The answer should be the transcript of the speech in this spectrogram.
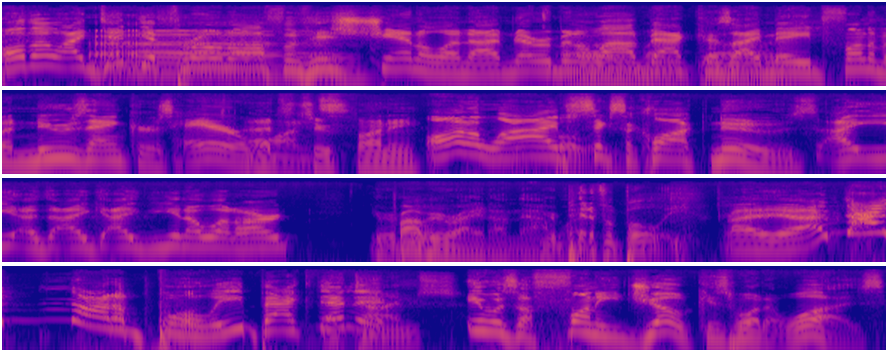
Although I did get thrown off of his uh, channel, and I've never been oh allowed Oh. back because I made fun of a news anchor's hair That's once. too funny. On a live Bully. six o'clock news. I, I, I, you know what, Hart? You're, a probably bully. right on that you're a bit of a bully. I, I'm not, not a bully. Back then, At it- times. It, was a funny joke, is what it was.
